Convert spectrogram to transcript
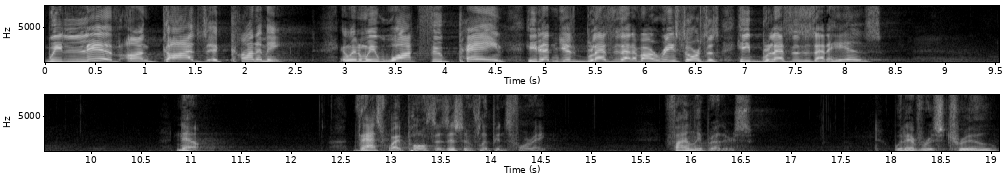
We live on God's economy. And when we walk through pain, He doesn't just bless us out of our resources, He blesses us out of His. Now, that's why Paul says this in Philippians 4 8. Finally, brothers, whatever is true,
